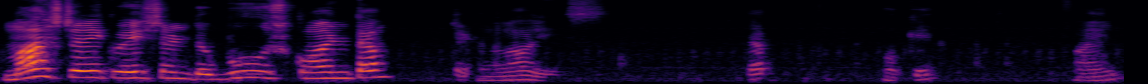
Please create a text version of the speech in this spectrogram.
master equation to boost quantum technologies yep Okay, fine.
